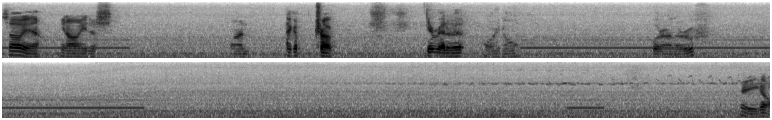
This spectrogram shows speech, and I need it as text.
So yeah, you know, you just want to pick up the truck, get rid of it, or you know, put it on the roof. There you go.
